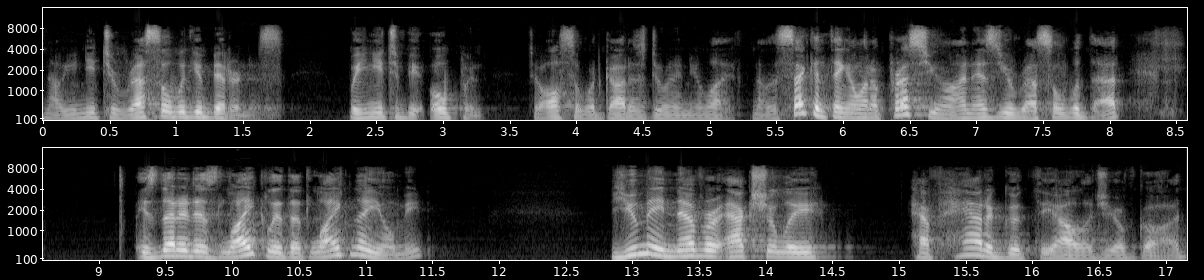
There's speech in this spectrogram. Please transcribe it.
Now, you need to wrestle with your bitterness, but you need to be open to also what God is doing in your life. Now, the second thing I want to press you on as you wrestle with that is that it is likely that, like Naomi, you may never actually have had a good theology of God,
